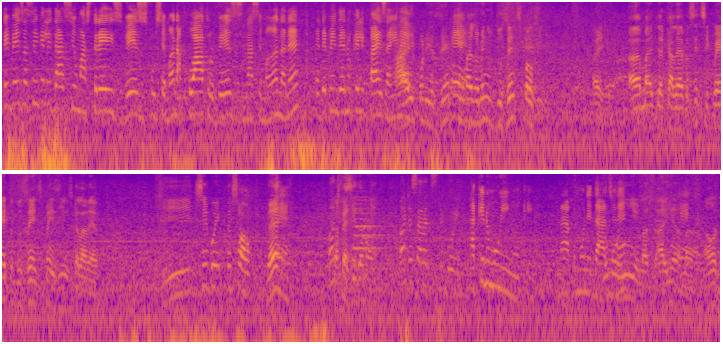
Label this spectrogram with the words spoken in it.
Tem vezes assim que ele dá assim umas três vezes por semana, quatro vezes na semana, né? É dependendo do que ele faz aí, né? Aí, por exemplo, É. tem mais ou menos 200 pãozinhos. Aí, a média que ela leva 150, 200 pãezinhos que ela leva. E distribui pro pessoal, né? É. Cafézinho da manhã. Onde a senhora distribui? Aqui no Moinho, aqui, na comunidade, No né? moinho, na, aí É. na, aonde?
